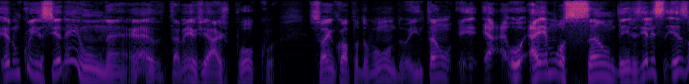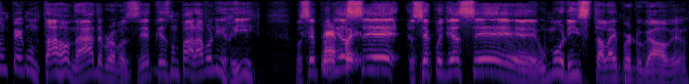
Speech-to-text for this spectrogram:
Eu não conhecia nenhum, né? É, eu também viajo pouco, só em Copa do Mundo. Então, a, emoção deles, eles, eles não perguntavam nada para você, porque eles não paravam de rir. Você é, podia, é, foi... ser, você podia ser humorista lá em Portugal, viu?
